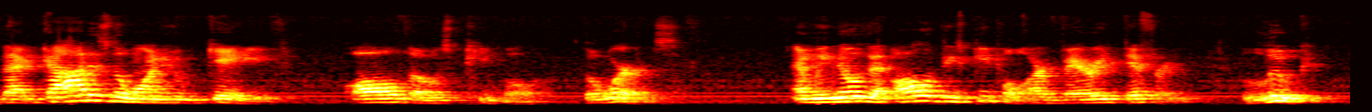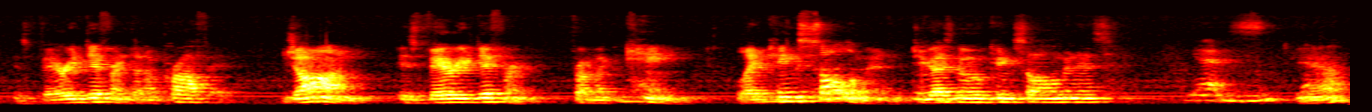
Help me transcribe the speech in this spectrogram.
that God is the one who gave all those people the words. And we know that all of these people are very different. Luke is very different than a prophet. John is very different from a king, like King Solomon. Do you guys know who King Solomon is? Yes. Mm-hmm. Yeah?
